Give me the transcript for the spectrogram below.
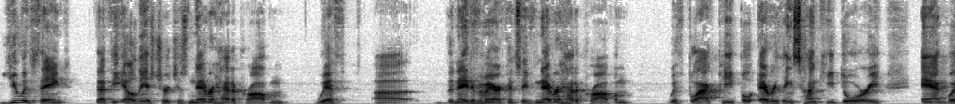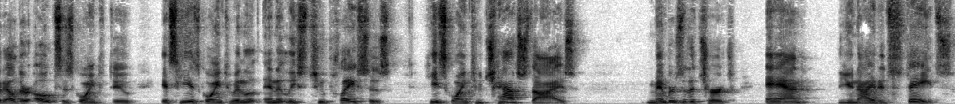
you would think that the LDS Church has never had a problem with uh, the Native Americans. They've never had a problem with Black people. Everything's hunky dory. And what Elder Oaks is going to do is he is going to, in, in at least two places, he's going to chastise members of the church and the United States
